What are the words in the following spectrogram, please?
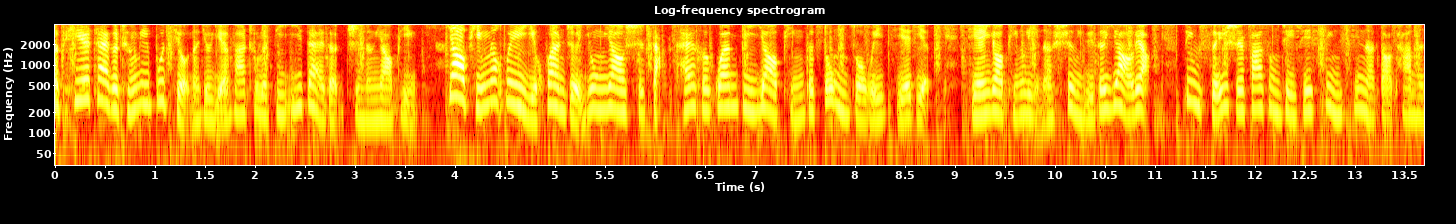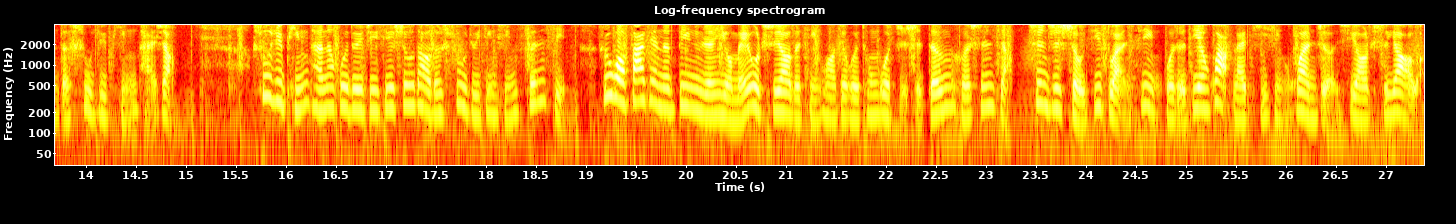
Adheretag 成立不久呢，就研发出了第一代的智能药瓶。药瓶呢会以患者用药时打开和关闭药瓶的动作为节点，检验药瓶里呢剩余的药量，并随时发送这些信息呢到他们的数据平台上。数据平台呢会对这些收到的数据进行分析，如果发现的病人有没有吃药的情况，就会通过指示灯和声响，甚至手机短信或者电话来提醒患者需要吃药了。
